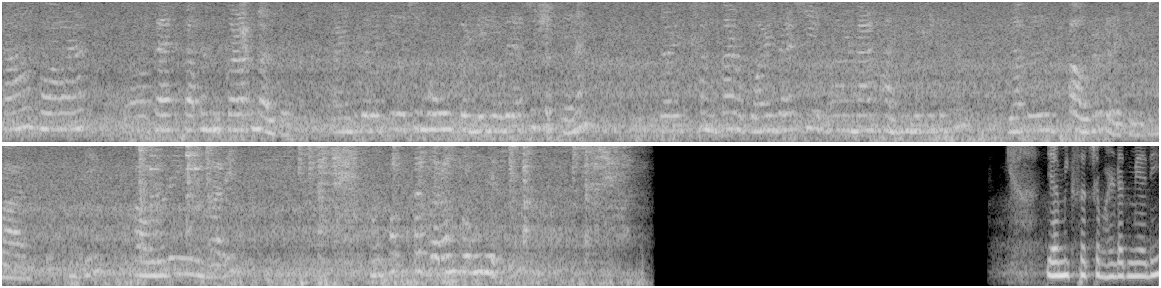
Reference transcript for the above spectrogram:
ह्या हवामानात काय असतं आपण दुकानातून आणतो. आणि कदाचित अशी मऊ पडलेली वगैरे असू शकते ना. तर एक शंका नको आणि जराशी डाळ भाजून घेतली कसं तिला आपल्याला पावडर करायची म्हणजे बारीक म्हणजे ती पावडरही बारीक. मग फक्त गरम करून घेतलं या मिक्सरच्या भांड्यात मी आधी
